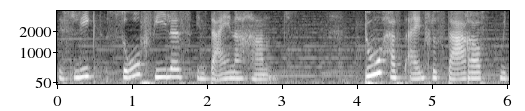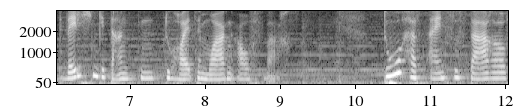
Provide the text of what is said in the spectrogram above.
Es liegt so vieles in deiner Hand. Du hast Einfluss darauf, mit welchen Gedanken du heute Morgen aufwachst. Du hast Einfluss darauf,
